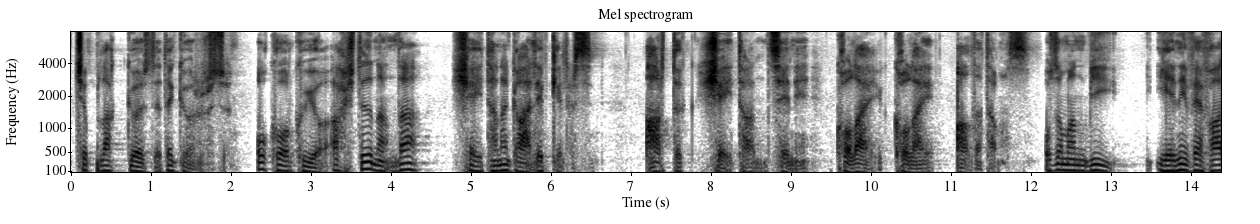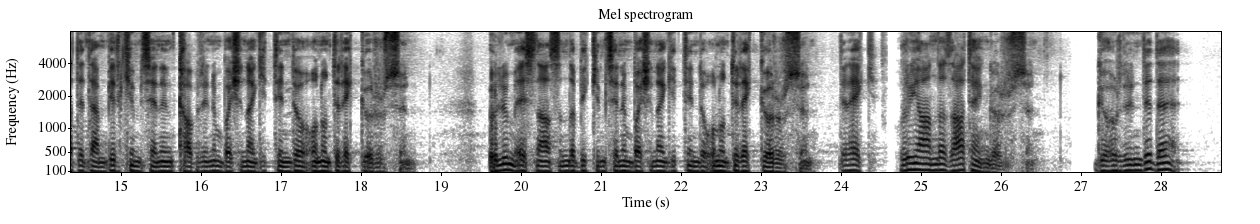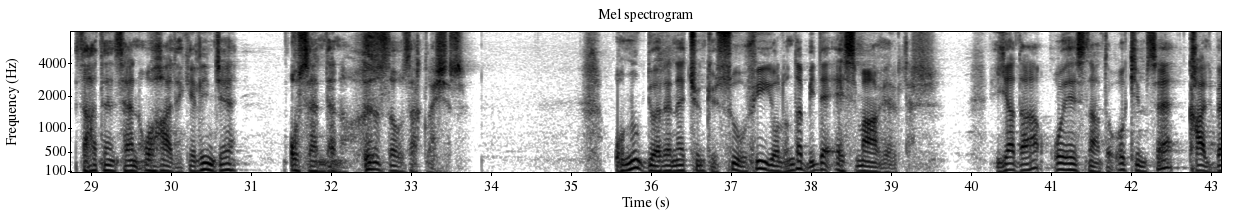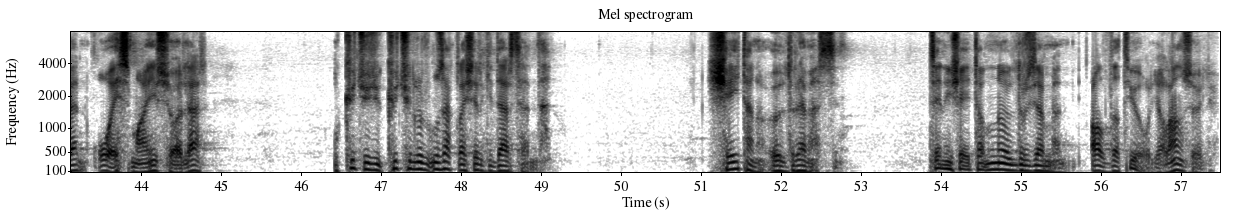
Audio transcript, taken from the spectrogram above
çıplak gözle de görürsün. O korkuyu açtığın anda şeytana galip gelirsin. Artık şeytan seni kolay kolay aldatamaz. O zaman bir yeni vefat eden bir kimsenin kabrinin başına gittiğinde onu direkt görürsün. Ölüm esnasında bir kimsenin başına gittiğinde onu direkt görürsün. Direkt rüyanda zaten görürsün. Gördüğünde de zaten sen o hale gelince o senden hızla uzaklaşır. Onu görene çünkü sufi yolunda bir de esma verilir. Ya da o esnada o kimse kalben o esmayı söyler. O küçücük küçülür uzaklaşır gider senden. Şeytanı öldüremezsin. Senin şeytanını öldüreceğim ben. Aldatıyor, yalan söylüyor.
